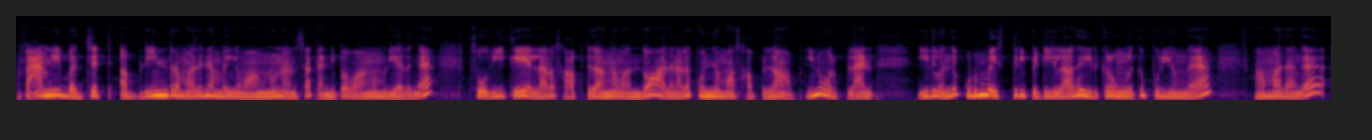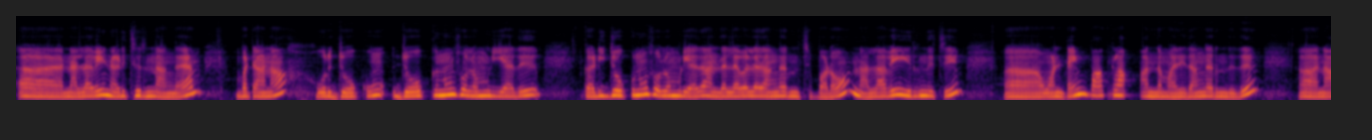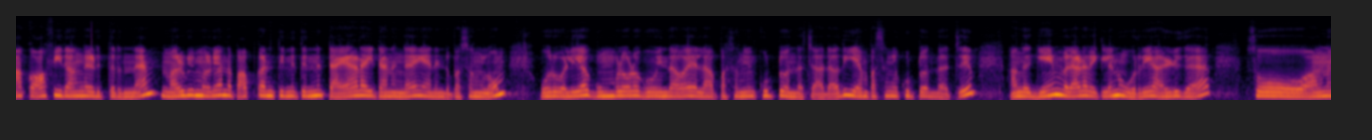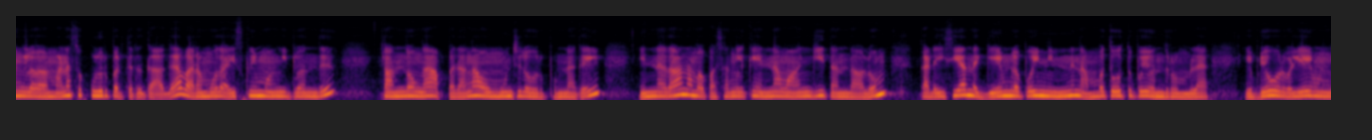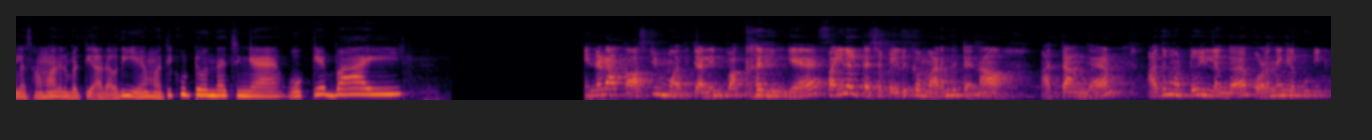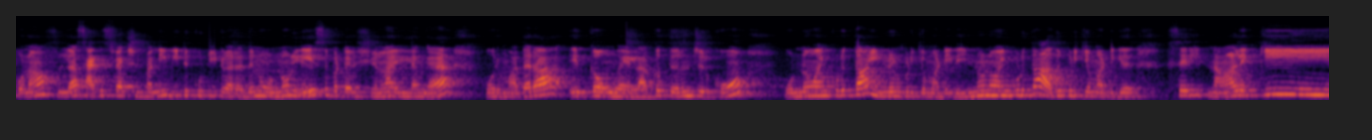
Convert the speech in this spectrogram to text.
ஃபேமிலி பட்ஜெட் அப்படின்ற மாதிரி நம்ம இங்கே வாங்கணும்னு நினச்சா கண்டிப்பாக வாங்க முடியாதுங்க. ஸோ வீட்லேயே எல்லோரும் சாப்பிட்டு தாங்க வந்தோம். அதனால் கொஞ்சமாக சாப்பிட்லாம் அப்படின்னு ஒரு பிளான் இது வந்து குடும்ப இஸ்திரி பெட்டிகளாக இருக்கிறவங்களுக்கு புரியுங்க. ஆமாம் தாங்க நல்லாவே நடிச்சிருந்தாங்க. பட் ஆனால் ஒரு ஜோக்கும் ஜோக்குன்னு சொல்ல முடியாது. கடி ஜோக்குன்னு சொல்ல முடியாது. அந்த லெவலில் தாங்க இருந்துச்சு படம். நல்லாவே இருந்துச்சு. ஒன் டைம் பார்க்கலாம் அந்த மாதிரி தாங்க இருந்தது. நான் காஃபி தாங்க எடுத்திருந்தேன். மறுபடியும் மறுபடியும் அந்த பாப்கார்ன் தின்னு தின்னு டயர்ட் ஆயிட்டானுங்க என் ரெண்டு பசங்களும். ஒரு வழியாக கும்பலோட கோவிந்தாவாக எல்லா பசங்களையும் கூப்பிட்டு வந்தாச்சு. அதாவது என் பசங்களை கூப்பிட்டு வந்தாச்சு. அங்கே கேம் விளையாட வைக்கலன்னு ஒரே அழுக. ஸோ அவனுங்களை மனசை குளிர்படுத்துறதுக்காக வரும்போது ஐஸ்கிரீம் வாங்கிட்டு வந்து தந்தோங்க. அப்போ தாங்க அவன் மூஞ்சில் ஒரு புன்னகை. என்னதான் நம்ம பசங்களுக்கு என்ன வாங்கி தந்தாலும் கடைசியாக அந்த கேமில் போய் நின்று நம்ம தோற்று போய் வந்துரும்ல. எப்படியோ ஒரு வழியாக இவங்களை சமாதானப்படுத்தி அதாவது ஏமாற்றி கூப்பிட்டு வந்தாச்சுங்க. Okay bye. என்னடா காஸ்டியூம் மாற்றிட்டாலேன்னு பார்க்காதீங்க ஃபைனல் டச்சப் எடுக்க மறந்துட்டேனா? அதாங்க. அது மட்டும் இல்லைங்க குழந்தைங்கள கூட்டிகிட்டு போனால் ஃபுல்லாக சாட்டிஸ்ஃபேக்ஷன் பண்ணி வீட்டுக்கு கூட்டிகிட்டு வர்றதுன்னு ஒன்றும் லேசுப்பட்ட விஷயம்லாம் இல்லைங்க. ஒரு மதராக இருக்கவங்க எல்லாருக்கும் தெரிஞ்சிருக்கும். ஒன்று வாங்கி கொடுத்தா இன்னொன்று பிடிக்க மாட்டேங்குது. இன்னொன்று வாங்கி கொடுத்தா அது பிடிக்க மாட்டேங்குது. சரி நாளைக்கு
